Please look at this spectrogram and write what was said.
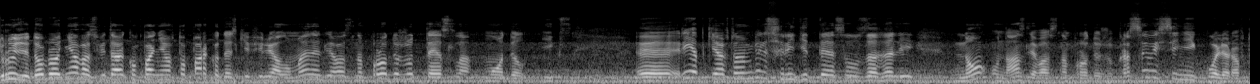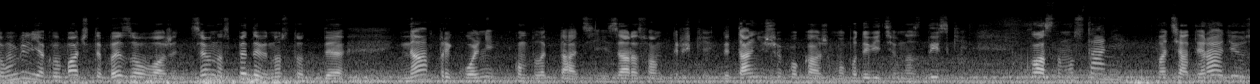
Друзі, доброго дня! Вас вітає компанія Автопарк, Одеський філіал. У мене для вас на продажу Tesla Model X. Е, рідкий автомобіль серед Tesla взагалі. Но у нас для вас на продажу красивий синій колір. Автомобіль, як ви бачите, без зауважень. Це у нас P90D на прикольній комплектації. Зараз вам трішки детальніше покажемо. Подивіться, у нас диски в класному стані, 20 радіус,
